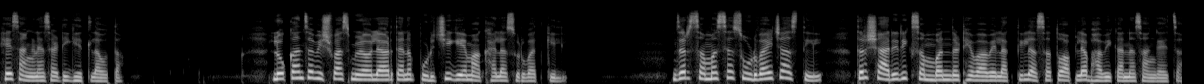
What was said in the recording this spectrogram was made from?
हे सांगण्यासाठी घेतला होता. लोकांचा विश्वास मिळवल्यावर त्यानं पुढची गेम आखायला सुरुवात केली. जर समस्या सोडवायच्या असतील तर शारीरिक संबंध ठेवावे लागतील असा तो आपल्या भाविकांना सांगायचा.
